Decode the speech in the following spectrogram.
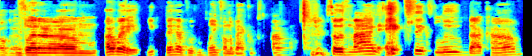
Okay. But um, oh wait, you, they have a link on the back of the bottle. So it's 9x6lube.com.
